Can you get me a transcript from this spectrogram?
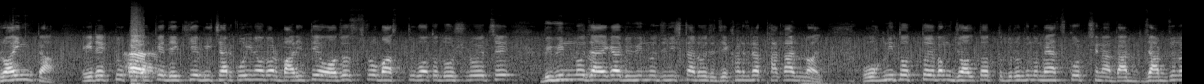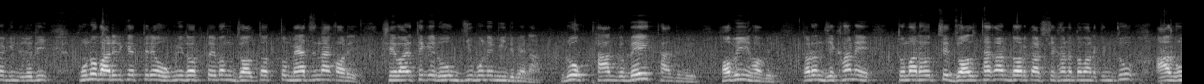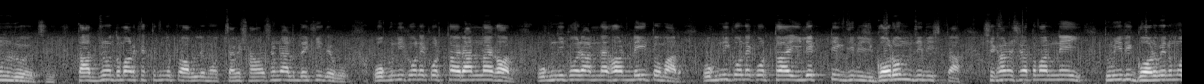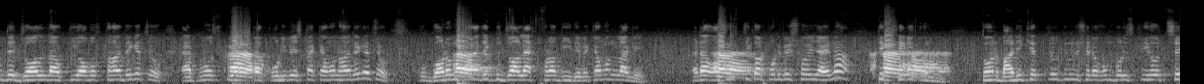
ড্রয়িংটা এটা একটু হ্যাঁ। কাউকে দেখিয়ে বিচার করি নাও। তোমার বাড়িতে অজস্র বাস্তুগত দোষ রয়েছে বিভিন্ন জায়গায় বিভিন্ন জিনিসটা রয়েছে যেখানে যেটা থাকার নয়। অগ্নিতত্ত্ব এবং জলতত্ত্ব দুটো কিন্তু ম্যাচ করছে না। যার জন্য কিন্তু যদি কোনো বাড়ির ক্ষেত্রে অগ্নিতত্ত্ব এবং জলতত্ত্ব ম্যাচ না করে সে বাড়ি থেকে রোগ জীবনে মিটবে না। রোগ থাকবেই থাকবে হবেই হবে। কারণ যেখানে তোমার হচ্ছে জল থাকার দরকার সেখানে তোমার কিন্তু আগুন রয়েছে। তার জন্য তোমার ক্ষেত্রে কিন্তু প্রবলেম হচ্ছে। আমি সামনাসামনি আলো দেখিয়ে দেবো। অগ্নিকোণে করতে হয় রান্নাঘর। অগ্নিকোণে রান্নাঘর নেই তোমার। অগ্নিকোণে করতে হয় ইলেকট্রিক জিনিস গরম জিনিসটা। সেখানে সেটা তোমার নেই। তুমি যদি গরমের মধ্যে জল দাও কি অবস্থা হয় দেখেছ? অ্যাটমসফিয়ারটা। পরিবেশটা কেমন হয় দেখেছ? গরম হ্যাঁ। একটু জল এক ফোঁটা দিয়ে দেবে কেমন লাগে? একটা হ্যাঁ। অস্বস্তিকর পরিবেশ হয়ে যায় না? ঠিক হ্যাঁ, সেরকম। তোমার বাড়ির ক্ষেত্রেও কিন্তু সেরকম পরিস্থিতি হচ্ছে।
